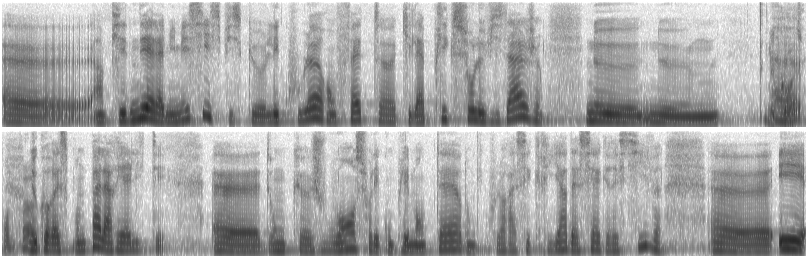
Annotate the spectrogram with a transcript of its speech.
un pied de nez à la mimésis puisque les couleurs en fait qu'il applique sur le visage ne, ne, ne correspondent pas à la réalité. Euh, donc euh, jouant sur les complémentaires, donc des couleurs assez criardes, assez agressives. Euh, et,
